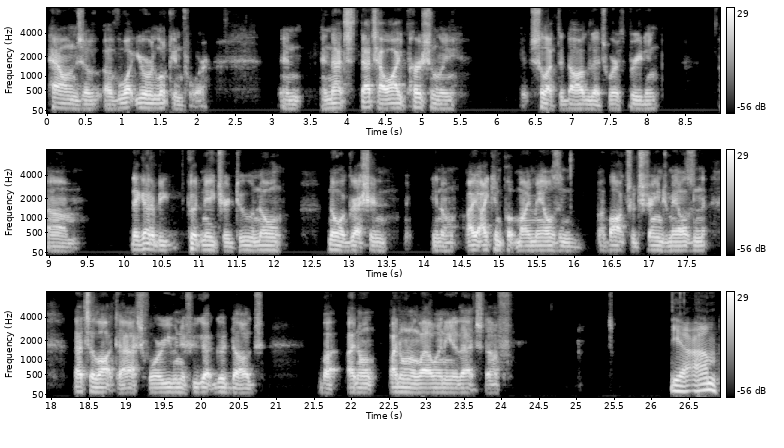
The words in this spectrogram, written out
hounds of, of what you're looking for. And, and that's, that's how I personally select a dog that's worth breeding. Um, they got to be good natured too. No, no aggression. You know, I, I can put my males in a box with strange males, and that's a lot to ask for, even if you got good dogs. But I don't, I don't allow any of that stuff. Yeah, I'm,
